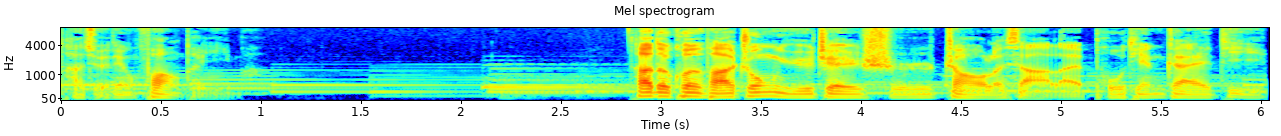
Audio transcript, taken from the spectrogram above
他决定放他一马。他的困乏终于这时照了下来，铺天盖地，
